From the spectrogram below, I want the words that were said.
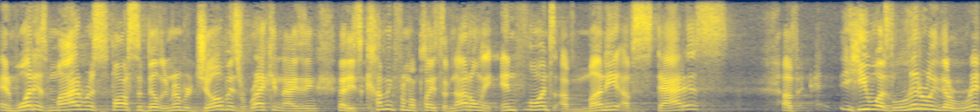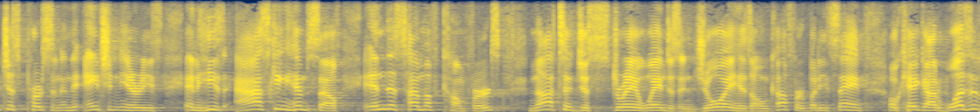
and what is my responsibility? Remember, Job is recognizing that he's coming from a place of not only influence, of money, of status, of he was literally the richest person in the ancient Near East, and he's asking himself in this time of comforts not to just stray away and just enjoy his own comfort, but he's saying, okay, God, what, it,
